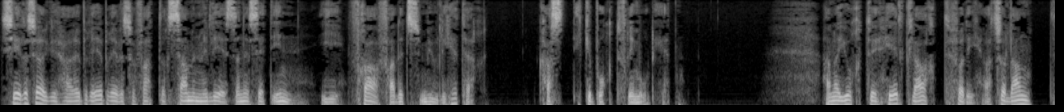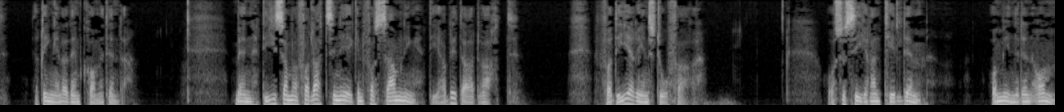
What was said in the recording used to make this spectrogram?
Sjelesørger har brevbrevets forfatter sammen med leserne sett inn i frafallets mulighet her. Kast ikke bort frimodigheten. Han har gjort det helt klart for de at så langt er ingen av dem kommet enda. Men de som har forlatt sin egen forsamling, de har blitt advart, for de er i en stor fare og så sier han til dem og minner dem om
